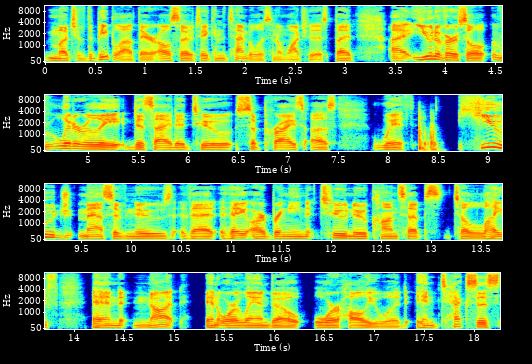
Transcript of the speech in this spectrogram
much of the people out there also taking the time to listen and watch this. But uh, Universal literally decided to surprise us with huge, massive news that they are bringing two new concepts to life and not in Orlando or Hollywood, in Texas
